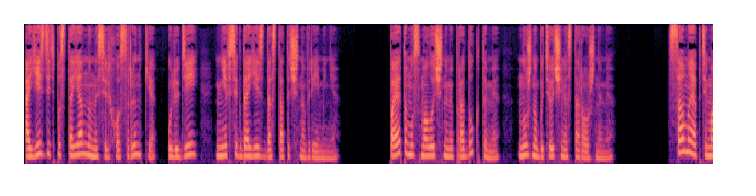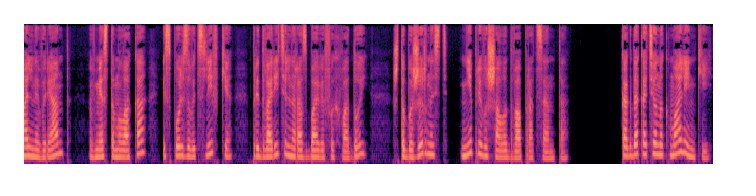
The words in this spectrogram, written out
А ездить постоянно на сельхозрынке у людей не всегда есть достаточно времени. Поэтому с молочными продуктами нужно быть очень осторожными. Самый оптимальный вариант – вместо молока использовать сливки, предварительно разбавив их водой, чтобы жирность не превышала 2%. Когда котенок маленький,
